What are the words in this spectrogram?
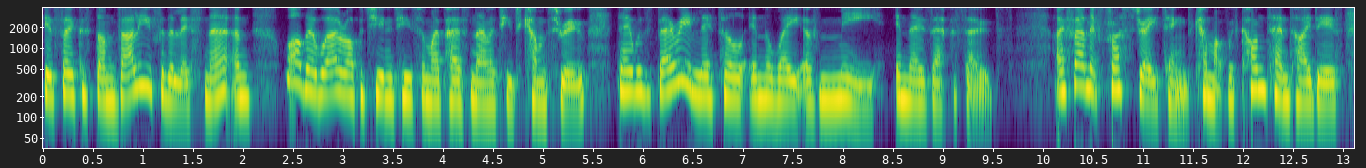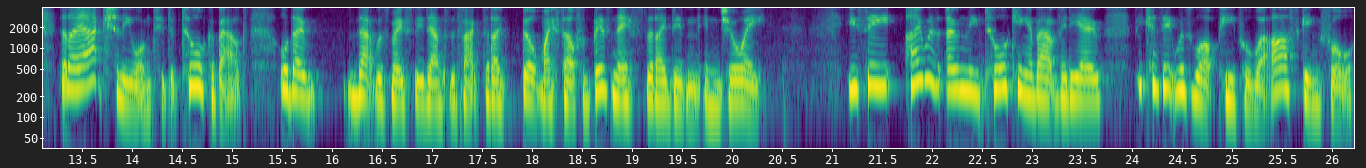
It focused on value for the listener, and while there were opportunities for my personality to come through, there was very little in the way of me in those episodes. I found it frustrating to come up with content ideas that I actually wanted to talk about, although that was mostly down to the fact that I built myself a business that I didn't enjoy. You see, I was only talking about video because it was what people were asking for,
